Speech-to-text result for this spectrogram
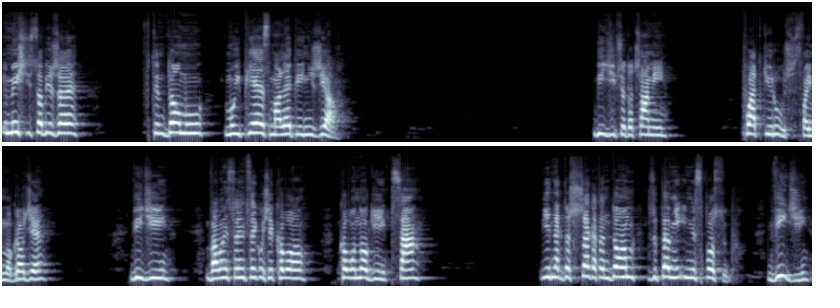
i myśli sobie, że w tym domu mój pies ma lepiej niż ja. Widzi przed oczami płatki róż w swoim ogrodzie. Widzi wałęsającego się koło, koło nogi psa. Jednak dostrzega ten dom w zupełnie inny sposób. Widzi,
